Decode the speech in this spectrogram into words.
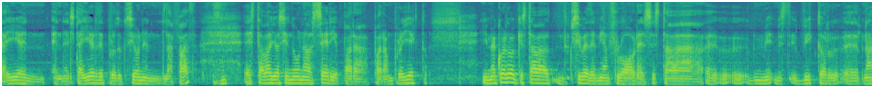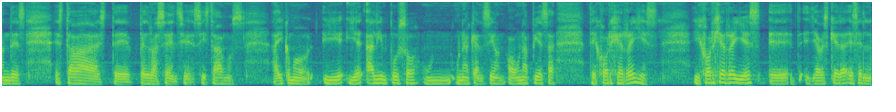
ahí en, en, el taller de producción en la FAD, estaba yo haciendo una serie para, para un proyecto. Y me acuerdo que estaba inclusive Demian Flores, estaba eh, eh, Víctor Hernández, estaba este, Pedro Asensio, y así estábamos ahí como, y, alguien puso una canción o una pieza de Jorge Reyes. Y Jorge Reyes, eh, ya ves que era, es el,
